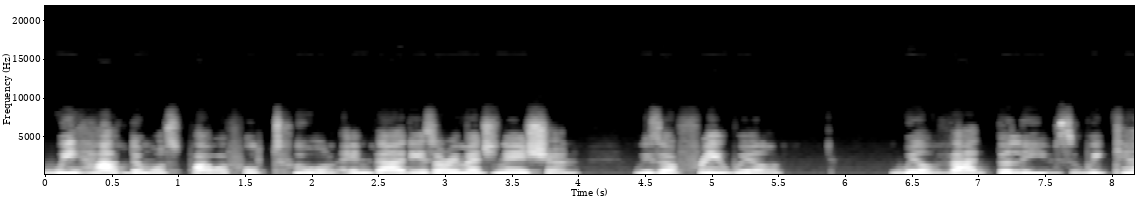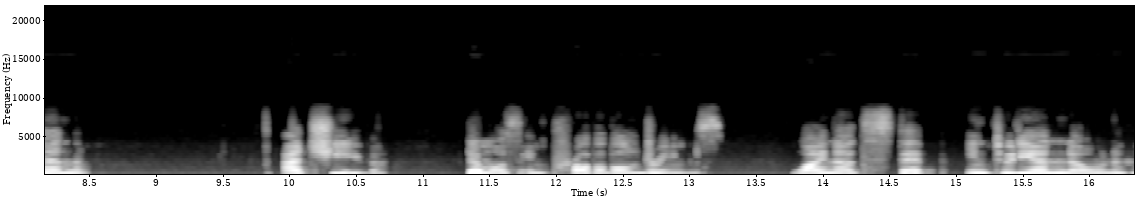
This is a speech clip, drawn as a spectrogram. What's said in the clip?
We have the most powerful tool, and that is our imagination. With our free will, will that believes we can achieve the most improbable dreams. Why not step into the unknown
